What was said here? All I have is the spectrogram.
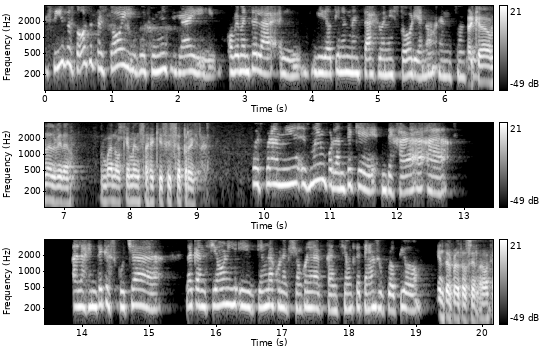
Sí, pues todo se prestó y pues fuimos allá y obviamente la, el video tiene un mensaje, una historia, ¿no? Entonces, ¿De qué habla el video? Bueno, ¿qué mensaje quisiste proyectar? Pues para mí es muy importante que dejar a, a la gente que escucha la canción y, tiene una conexión con la canción que tenga su propio... Interpretación, ok.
